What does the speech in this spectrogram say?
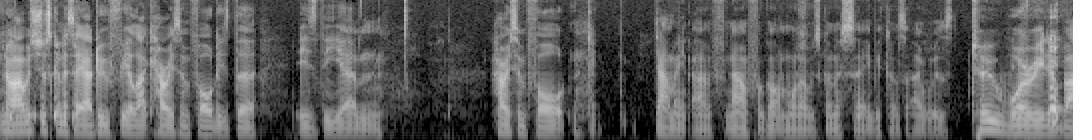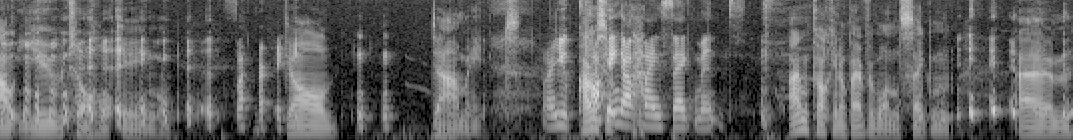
no, I was just going to say, I do feel like Harrison Ford is the. is the um, Harrison Ford. Damn it, I've now forgotten what I was going to say because I was too worried about you talking. sorry God damn it. are you Harrison- cocking up my segment I'm cocking up everyone's segment. Um,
